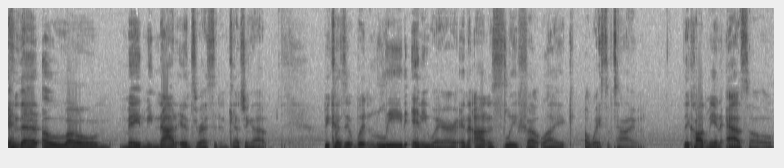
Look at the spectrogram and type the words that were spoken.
and that alone made me not interested in catching up because it wouldn't lead anywhere and honestly felt like a waste of time. They called me an asshole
